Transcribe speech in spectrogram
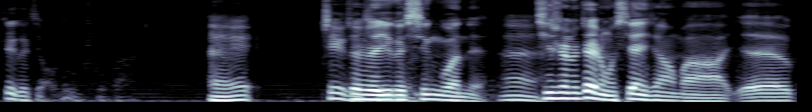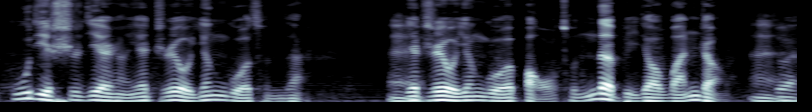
这个角度出发。哎，这个这是一个新观点。哎，其实呢，这种现象吧，呃，估计世界上也只有英国存在，也只有英国保存的比较完整。哎，对，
